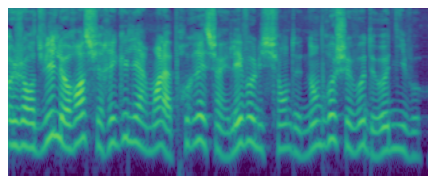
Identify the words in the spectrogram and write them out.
Aujourd'hui, Laurent suit régulièrement la progression et l'évolution de nombreux chevaux de haut niveau.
